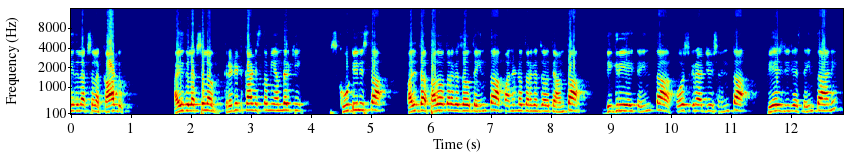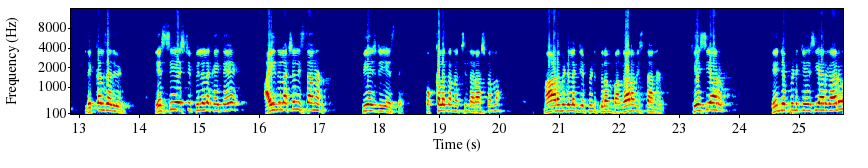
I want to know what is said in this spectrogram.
ఐదు లక్షల కార్డు ఐదు లక్షల క్రెడిట్ కార్డు ఇస్తా మీ అందరికీ. స్కూటీలు ఇస్తా పది త- పదవ తరగతి చదివితే ఇంత పన్నెండవ తరగతి చదివితే అంత డిగ్రీ అయితే ఇంత పోస్ట్ గ్రాడ్యుయేషన్ ఇంత పిహెచ్డి చేస్తే ఇంత అని లెక్కలు చదివిండు. ఎస్సీ ఎస్టీ పిల్లలకైతే ఐదు లక్షలు ఇస్తానడు పిహెచ్డి చేస్తే. ఒక్కలకన్నా వచ్చిందా రాష్ట్రంలో? మా ఆడబిడ్డలకు చెప్పిండు తులం బంగారం ఇస్తా అన్నాడు. కేసీఆర్ ఏం చెప్పిండు కేసీఆర్ గారు?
